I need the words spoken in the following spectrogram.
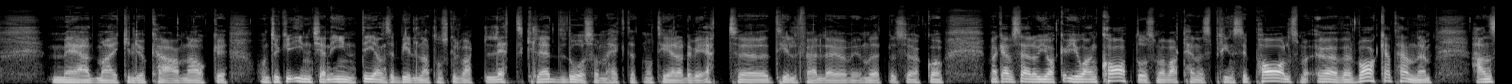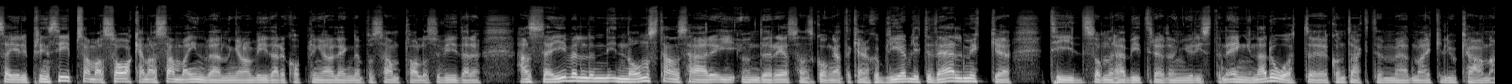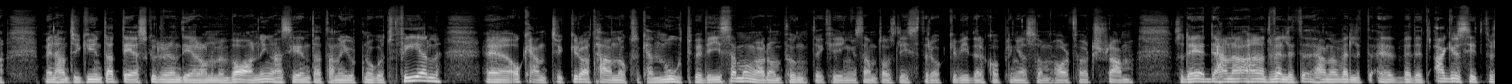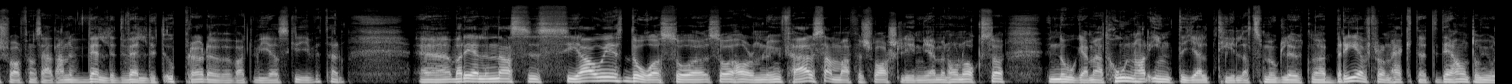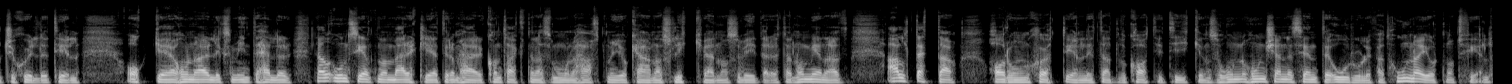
med Michael Jokana och eh, hon tycker, känner inte igen sig bilden att hon skulle varit lättklädd då som häktet noterade vid ett eh, tillfälle under ett besök. Och man kan säga att Johan Kap då, som har varit hennes principal som har övervakat henne. Han säger i princip samma sak. Han har samma invändningar om vidarekopplingar och längden på samtal och så vidare. Han säger väl någonstans här i, under resans gång att det kanske blev lite väl mycket tid som den här biträdande juristen ägnade åt eh, kontakten med Michael Yukana. Men han tycker inte att det skulle rendera honom en varning och han ser inte att han har gjort något fel. Eh, och han tycker att han också kan motbevisa många av de punkter kring samtalslistor och vidarekopplingar som har förts fram. Så det, det, han, har, han, har ett väldigt, han har väldigt, ett väldigt aggressivt försvar för att säga Att han är väldigt, väldigt upprörd över vad vi har skrivit här. Eh, vad det gäller Nasser Siawi då så, så har de ungefär samma försvarslinje men hon är också noga med att hon har inte hjälpt till att smuggla ut några brev från häktet. Det har inte hon gjort sig skyldig till. Och eh, hon har liksom inte heller, hon ser inte någon märklighet i de här kontakterna som hon har haft med Jokanas flickvän och så vidare. Utan hon menar att allt detta har hon skött enligt advokatetiken. Så hon, hon känner sig inte orolig för att hon har gjort något fel.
